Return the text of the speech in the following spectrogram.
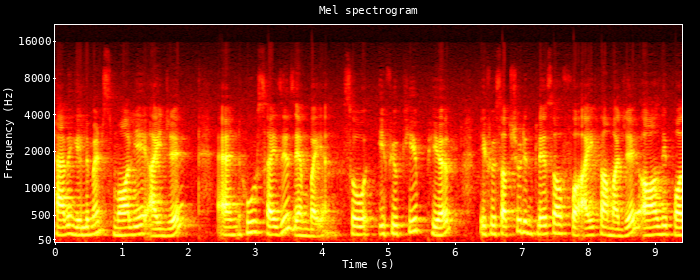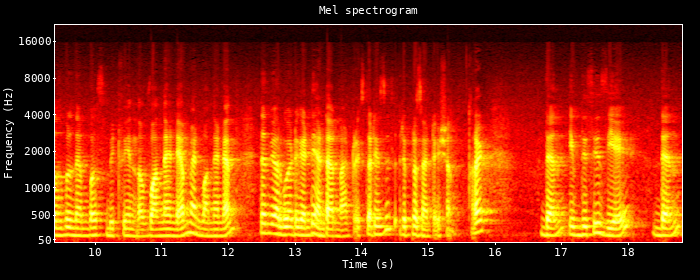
having elements small a ij and whose size is m by n. So if you keep here if you substitute in place of uh, i comma j all the possible numbers between uh, 1 and m and 1 and n then we are going to get the entire matrix. That is this representation right? Then if this is a then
